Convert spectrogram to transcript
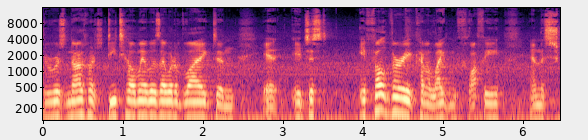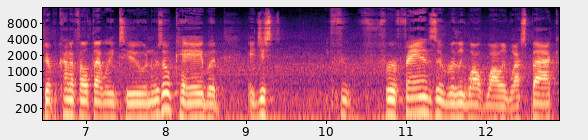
There was not as much detail maybe as I would have liked, and it it just it felt very kind of light and fluffy, and the script kind of felt that way too, and it was okay, but it just for, for fans that really want Wally West back,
